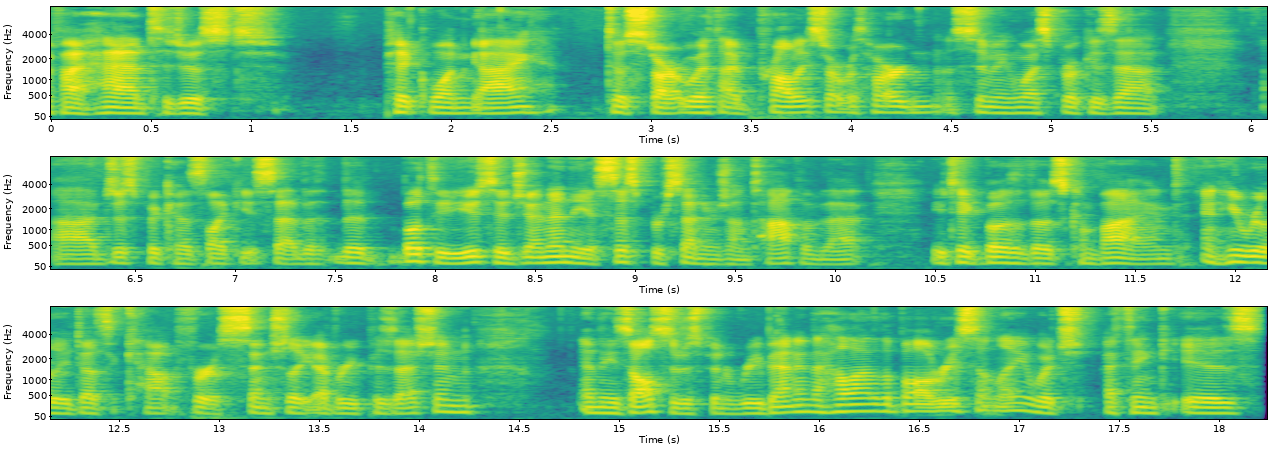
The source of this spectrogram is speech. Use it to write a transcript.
If I had to just pick one guy to start with, I'd probably start with Harden, assuming Westbrook is out. Uh, just because, like you said, the, the, both the usage and then the assist percentage on top of that, you take both of those combined, and he really does account for essentially every possession. And he's also just been rebounding the hell out of the ball recently, which I think is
